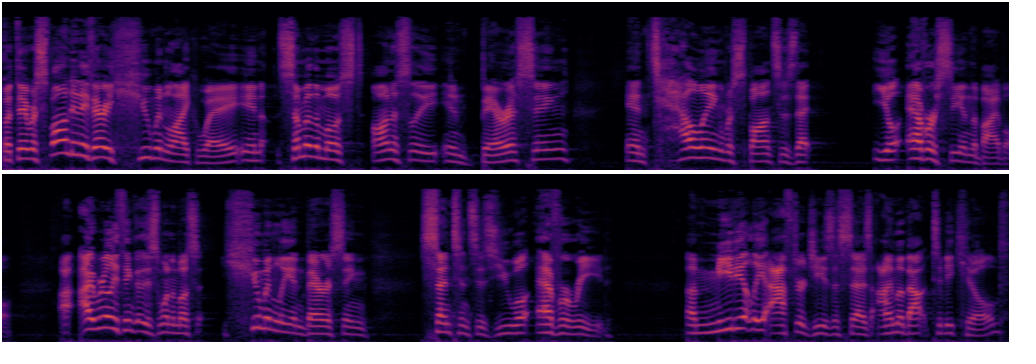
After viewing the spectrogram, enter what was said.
But they respond in a very human like way in some of the most honestly embarrassing and telling responses that you'll ever see in the Bible. I, I really think that this is one of the most humanly embarrassing sentences you will ever read. Immediately after Jesus says, I'm about to be killed,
